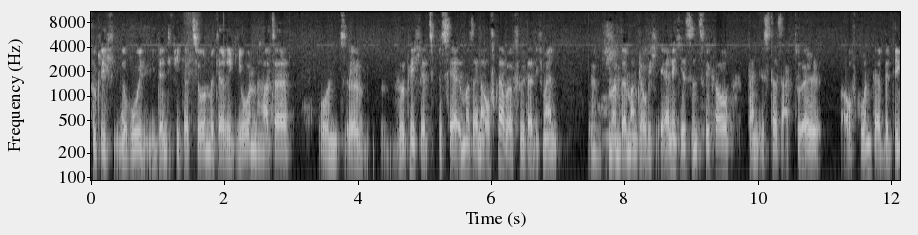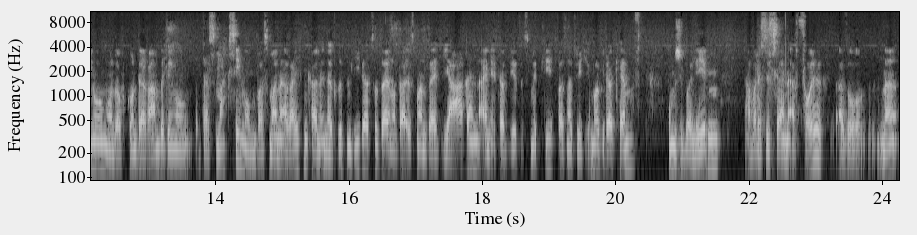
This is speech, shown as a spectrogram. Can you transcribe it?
wirklich eine hohe Identifikation mit der Region hatte und äh, wirklich jetzt bisher immer seine Aufgabe erfüllt hat. Ich meine, wenn man, glaube ich, ehrlich ist in Zwickau, dann ist das aktuell aufgrund der Bedingungen und aufgrund der Rahmenbedingungen das Maximum, was man erreichen kann, in der dritten Liga zu sein. Und da ist man seit Jahren ein etabliertes Mitglied, was natürlich immer wieder kämpft ums Überleben. Aber das ist ja ein Erfolg. Also, ne?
